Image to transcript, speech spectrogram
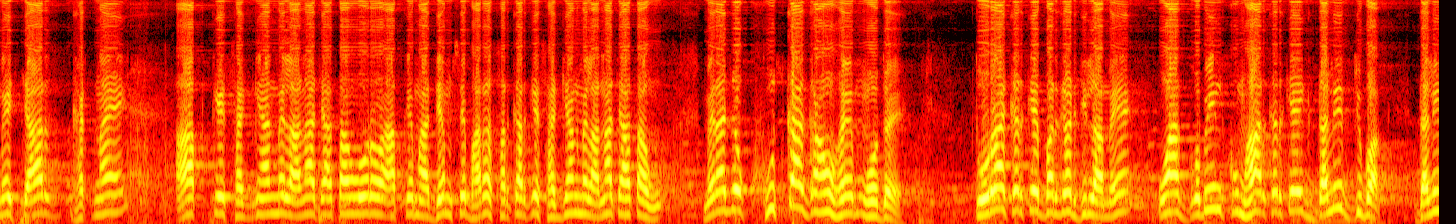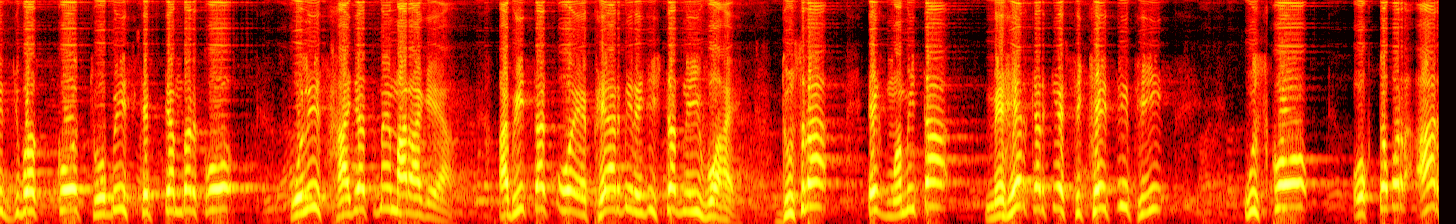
मैं चार घटनाएं आपके संज्ञान में लाना चाहता हूं और आपके माध्यम से भारत सरकार के संज्ञान में लाना चाहता हूं मेरा जो खुद का गांव है महोदय तोरा करके बरगढ़ जिला में वहाँ गोविंद कुम्हार करके एक दलित युवक दलित युवक को 24 सितंबर को पुलिस हाजत में मारा गया अभी तक वो एफआईआर भी रजिस्टर नहीं हुआ है दूसरा एक ममिता मेहर करके शिक्षयित्री थी उसको अक्टूबर आठ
